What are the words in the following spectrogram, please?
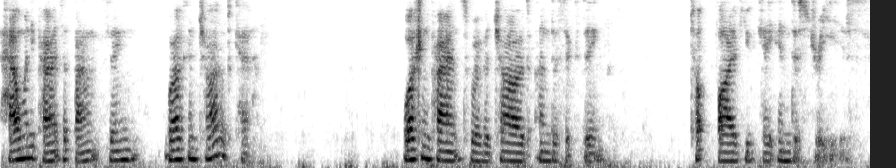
How many parents are balancing work and childcare? Working parents with a child under 16. Top 5 UK industries.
